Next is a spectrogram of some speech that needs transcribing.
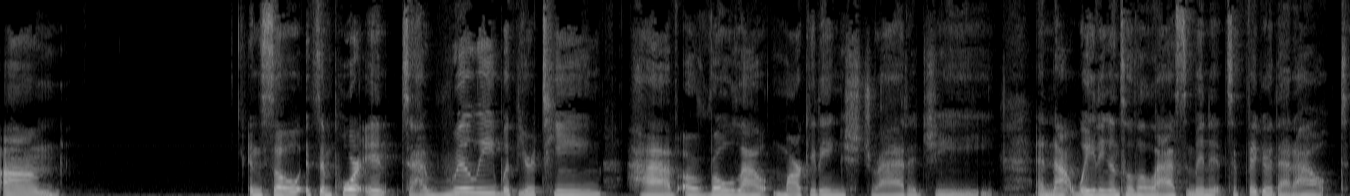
Um, and so it's important to have really with your team have a rollout marketing strategy and not waiting until the last minute to figure that out,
